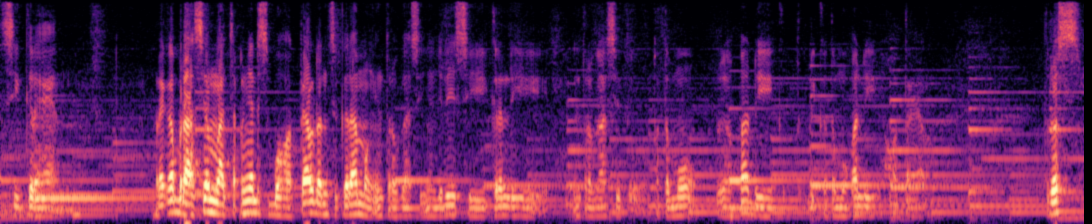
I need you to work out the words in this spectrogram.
si Grand mereka berhasil melacaknya di sebuah hotel dan segera menginterogasinya. Jadi si Grand diinterogasi tuh, ketemu apa di diketemukan di hotel. Terus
